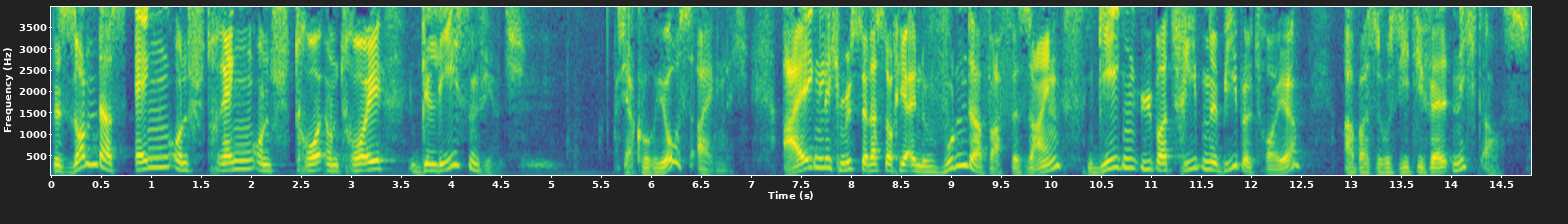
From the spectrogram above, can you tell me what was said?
besonders eng und streng und, und treu gelesen wird? Ist ja kurios eigentlich. Eigentlich müsste das doch hier eine Wunderwaffe sein gegen übertriebene Bibeltreue, aber so sieht die Welt nicht aus.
